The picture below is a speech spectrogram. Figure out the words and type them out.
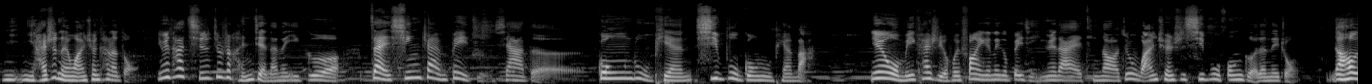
你你还是能完全看得懂，因为它其实就是很简单的一个在星战背景下的公路片，西部公路片吧。因为我们一开始也会放一个那个背景音乐，大家也听到了，就是完全是西部风格的那种。然后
